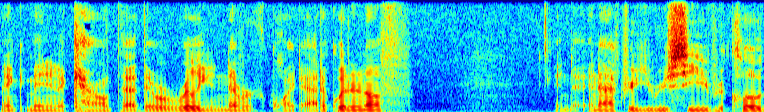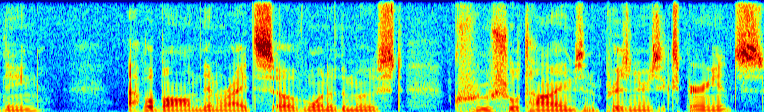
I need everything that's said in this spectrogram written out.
make made an account that they were really never quite adequate enough. And and after you receive your clothing, Applebaum then writes of one of the most crucial times in a prisoner's experience,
